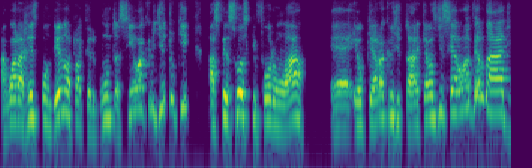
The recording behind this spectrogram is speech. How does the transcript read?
Agora, respondendo a tua pergunta, assim, eu acredito que as pessoas que foram lá, é, eu quero acreditar que elas disseram a verdade.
